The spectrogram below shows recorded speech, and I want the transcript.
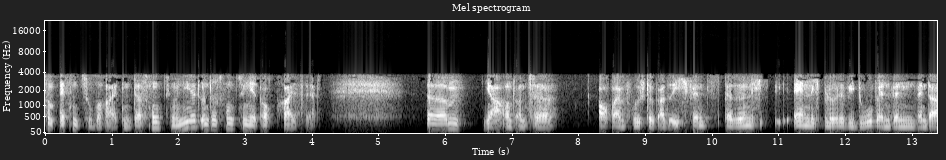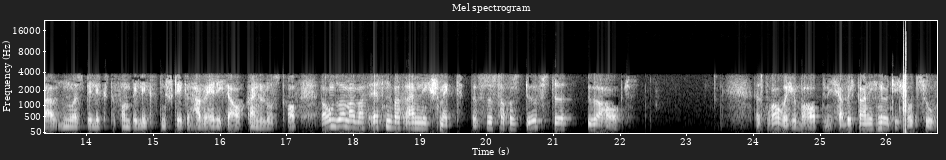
zum Essen zubereiten. Das funktioniert und das funktioniert auch preiswert. Ähm, ja, und, und äh, auch beim Frühstück. Also ich fände es persönlich ähnlich blöde wie du, wenn, wenn, wenn da nur das Billigste vom Billigsten steht, dann habe, hätte ich da auch keine Lust drauf. Warum soll man was essen, was einem nicht schmeckt? Das ist doch das Dürfste überhaupt. Das brauche ich überhaupt nicht. Habe ich gar nicht nötig. Wozu?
